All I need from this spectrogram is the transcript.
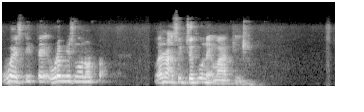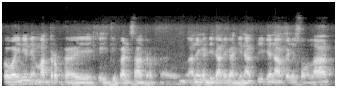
Wes titik urip wis ngono tok. Nak sujud ku nikmati. Bahwa ini nikmat terbaik, kehidupan saat terbaik. Ane ngendikane kaji Nabi kan apa ini sholat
